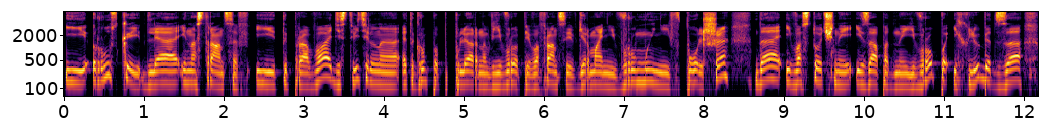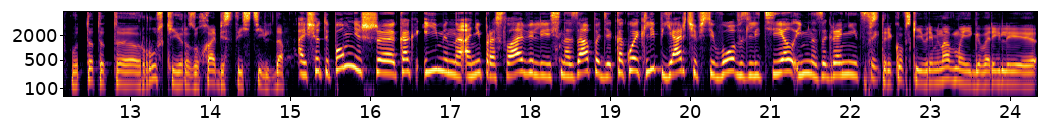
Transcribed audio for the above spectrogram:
и русской для иностранцев. И ты права, действительно, эта группа популярна в Европе, во Франции, в Германии, в Румынии, в Польше, да, и восточные и западные Европа их любят за вот этот э, русский разухабистый стиль, да. А еще ты помнишь, э, как именно они прославились на Западе Господи, какой клип ярче всего взлетел именно за границей? В стариковские времена в мои говорили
